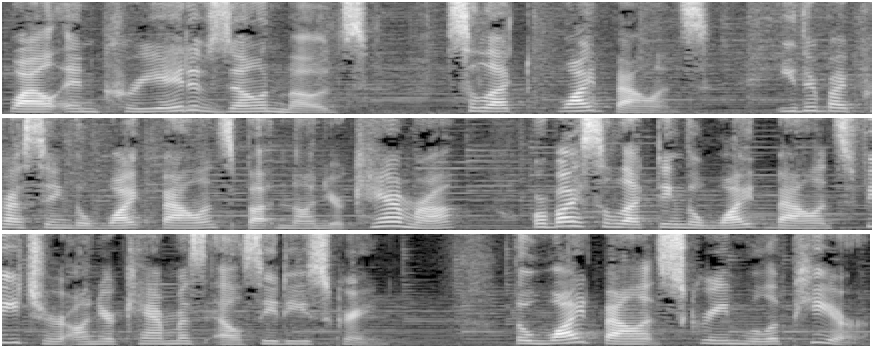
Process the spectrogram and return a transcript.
While in creative zone modes, select white balance, either by pressing the white balance button on your camera or by selecting the white balance feature on your camera's LCD screen. The white balance screen will appear.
